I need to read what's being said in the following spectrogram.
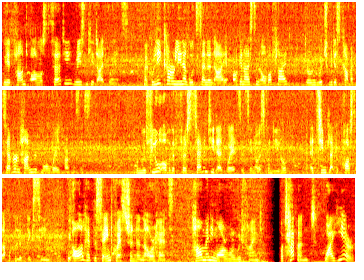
we had found almost 30 recently died whales. My colleague Carolina Gutstein and I organized an overflight during which we discovered several hundred more whale carcasses. When we flew over the first 70 dead whales in Seno Escondido, it seemed like a post-apocalyptic scene. We all had the same question in our heads. How many more will we find? What happened? Why here?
